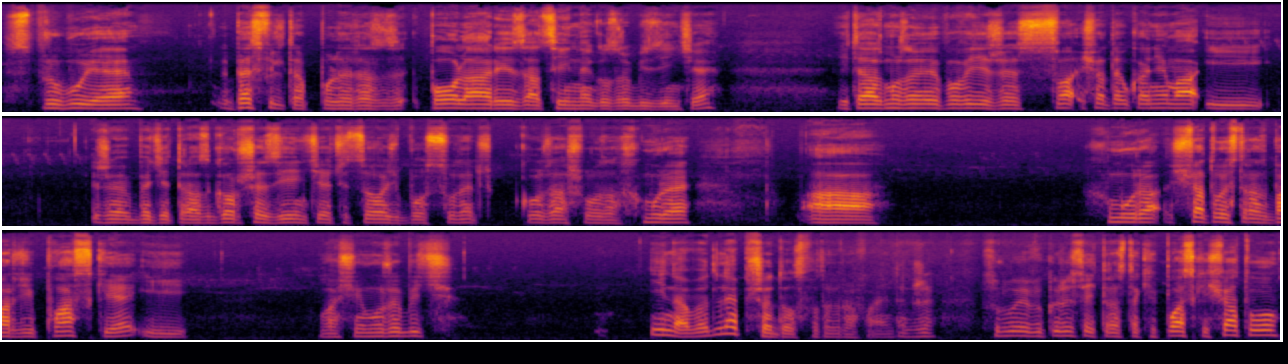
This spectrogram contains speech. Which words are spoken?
spróbuję bez filtra polaryz- polaryzacyjnego zrobić zdjęcie. I teraz można by powiedzieć, że światełka nie ma i że będzie teraz gorsze zdjęcie czy coś, bo słoneczko zaszło za chmurę, a chmura, światło jest teraz bardziej płaskie i właśnie może być i nawet lepsze do sfotografowania. Także spróbuję wykorzystać teraz takie płaskie światło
